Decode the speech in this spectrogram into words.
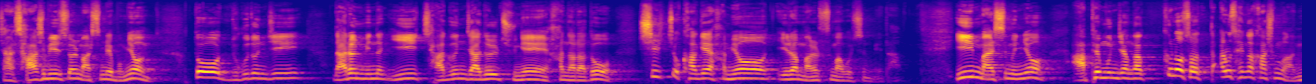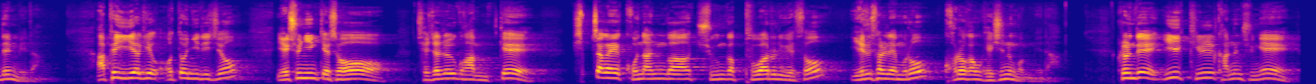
자, 41절 말씀해 보면 또 누구든지 나를 믿는 이 작은 자들 중에 하나라도 실족하게 하면 이런 말씀하고 있습니다. 이 말씀은요, 앞에 문장과 끊어서 따로 생각하시면 안 됩니다. 앞에 이야기 어떤 일이죠? 예수님께서 제자들과 함께 십자가의 고난과 죽음과 부활을 위해서 예루살렘으로 걸어가고 계시는 겁니다. 그런데 이 길 가는 중에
